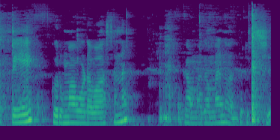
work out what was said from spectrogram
அப்படியே குருமாவோட வாசனை கம கமன்னு வந்துடுச்சு.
